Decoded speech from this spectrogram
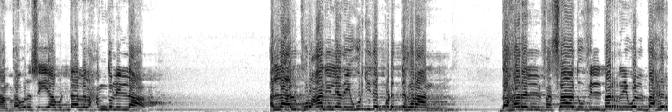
நாம் தவறு செய்யாவிட்டால் அல்ஹம்துலில்லாஹ் அல்லாஹ் அல் குர்ஆனில் அதை ஊர்ஜிதப்படுத்துகிறான் ظهر الفساد في البر والبحر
